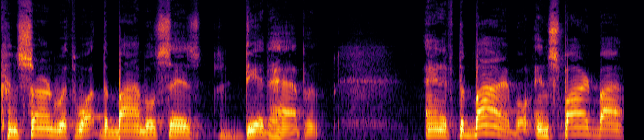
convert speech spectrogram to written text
concerned with what the Bible says did happen. And if the Bible, inspired by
